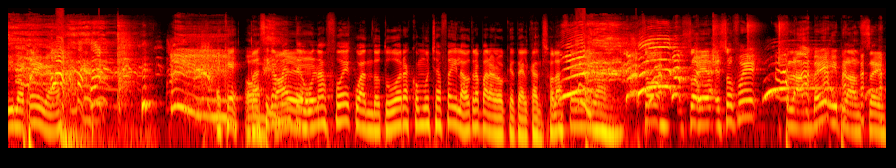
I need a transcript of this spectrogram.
y lo pegas. Es que On básicamente fire. una fue cuando tú oras con mucha fe y la otra para lo que te alcanzó la fe. y la- So- so, ya- eso fue plan B y plan C.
